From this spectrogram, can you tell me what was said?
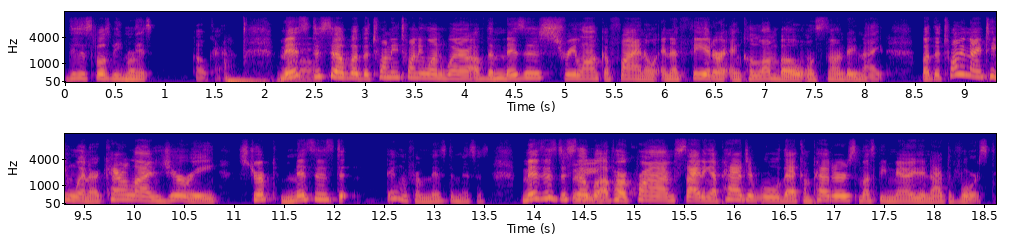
This is supposed to be Right. Miss. Okay. Miss De Silva, the 2021 winner of the Mrs. Sri Lanka final in a theater in Colombo on Sunday night. But the 2019 winner, Caroline Jury, stripped Mrs. De- they went from Ms. to Mrs. Mrs. De Silva of her crime, citing a pageant rule that competitors must be married and not divorced.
